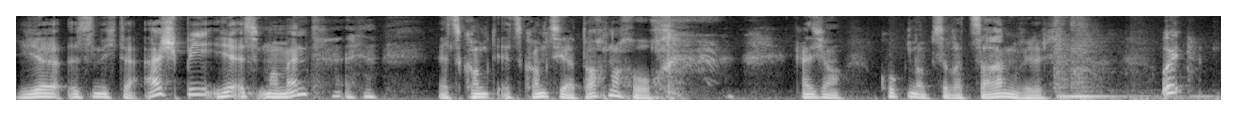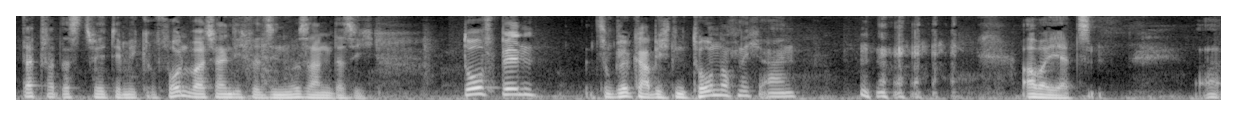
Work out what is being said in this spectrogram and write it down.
Hier ist nicht der Ashby, hier ist, Moment, jetzt kommt, jetzt kommt sie ja doch noch hoch. Kann ich auch gucken, ob sie was sagen will. Ui, das war das zweite Mikrofon. Wahrscheinlich will sie nur sagen, dass ich doof bin. Zum Glück habe ich den Ton noch nicht ein. Aber jetzt. Äh,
